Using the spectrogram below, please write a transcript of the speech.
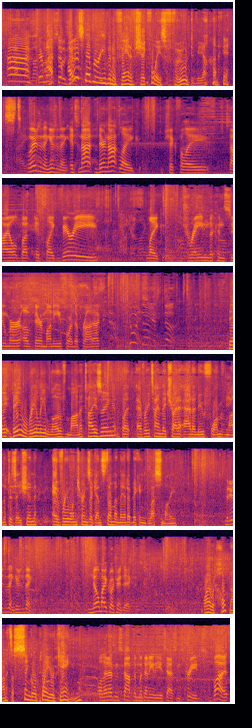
uh, they're more so I was never even a fan of Chick fil A's food, to be honest. Well, here's the thing. Here's the thing. It's not. They're not like Chick Fil A style, but it's like very like drain the consumer of their money for the product. Your day is done. They, they really love monetizing, but every time they try to add a new form of monetization, everyone turns against them and they end up making less money. But here's the thing. Here's the thing. No microtransactions. Well, I would hope not. It's a single player game. Well, that hasn't stopped them with any of the Assassin's Creeds, but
